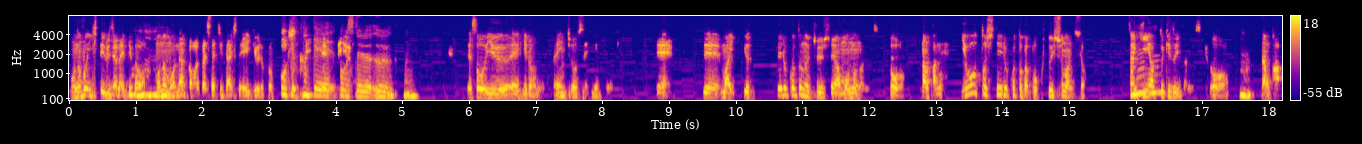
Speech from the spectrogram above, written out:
ものも生きてるじゃないけど、うんうんうんものもなんか私たちに対して影響力を行使して関係をしてる。うんうん。で、そういうえー議論の延長線にこう来て、で、まあ、言ってることの中心はものなんですけど、なんかね、言おうとしていることが僕と一緒なんですよ。最近やっと気づいたんですけど、うんなんか、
